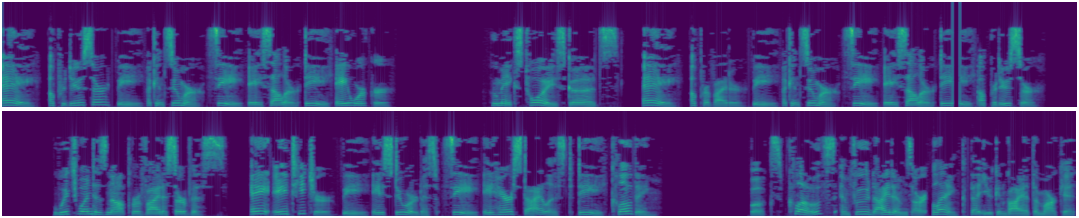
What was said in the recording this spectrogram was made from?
A. A producer. B. A consumer. C. A seller. D. A worker. Who makes toys goods? A. A provider. B. A consumer. C. A seller. D. A producer. Which one does not provide a service? A. A teacher. B. A stewardess. C. A hairstylist. D. Clothing books, clothes, and food items are blank that you can buy at the market.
